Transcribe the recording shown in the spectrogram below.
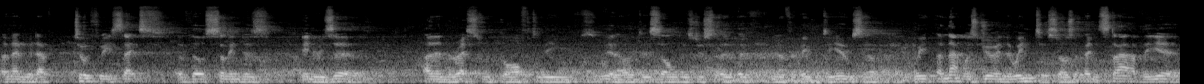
And then we'd have two or three sets of those cylinders in reserve and then the rest would go off to be you know sold as just uh, uh, you know for people to use so we, and that was during the winter so at the start of the year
